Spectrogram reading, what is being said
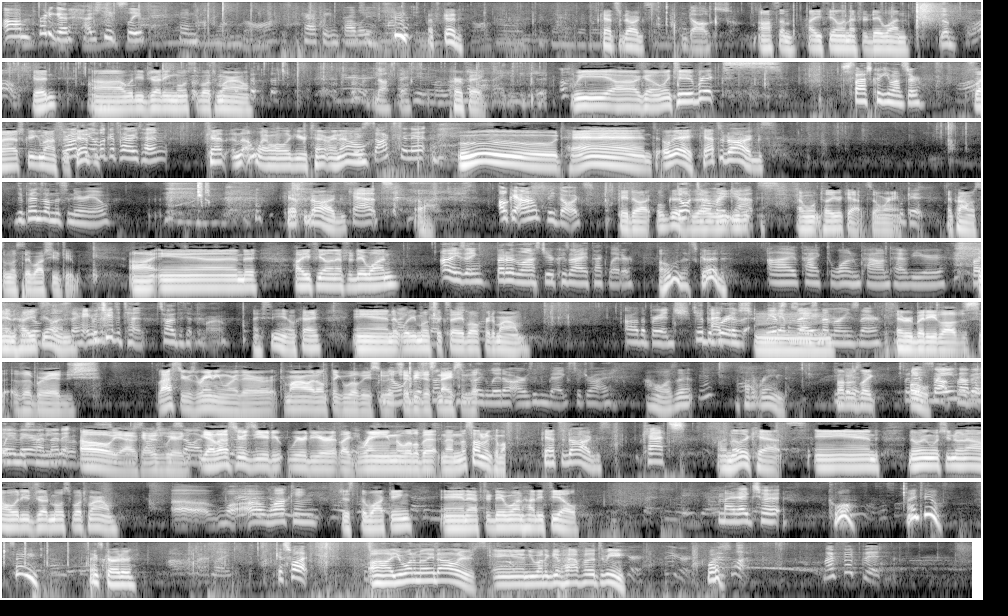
Um, pretty good. I just need sleep and caffeine probably. That's good. Cats or dogs? Dogs. Awesome. How are you feeling after day one? Good. Good. Uh, what are you dreading most about tomorrow? Nothing. Perfect. We are going to Bricks Slash Cookie Monster. slash Cookie Monster. Want to Cats, take a look at Harry tent? cat. No, I want to look at your tent right now. There's socks in it. Ooh, tent. Okay, cats or dogs? Depends on the scenario. Cats or dogs? Cats. Oh, Okay, I don't have to be dogs. Okay, dog. Oh, good. Don't Did tell I my read you- cats. I won't tell your cats. Don't worry. Okay. I promise, unless they watch YouTube. Uh, and how you feeling after day one? Amazing. Better than last year because I packed lighter. Oh, that's good. I packed one pound heavier. But And it how you feeling? same. But you had the tent, so I have the tent tomorrow. I see. Okay. And what are you most excited about for tomorrow? Oh, the bridge. Yeah, the At bridge. Mm. we have some nice memories there. Everybody loves the bridge. Last year was raining. We're there. Tomorrow, I don't think it will be. So no, it should be the just sun nice we and. like laid out our sleeping bags to dry. oh, was it? I thought it rained. I thought it was like. But oh. it rained for on the way and it was there, and then it. a Oh yeah, super okay, it was weird. so yeah, last everyone year's year, weird year. It like rained a little bit, and then the sun would come up. Cats or dogs? Cats. Another cats. And knowing what you know now, what do you dread most about tomorrow? Uh, uh, walking. Just the walking. And after day one, how do you feel? My legs hurt. Cool. I do. Exciting. Thanks, Carter. Guess what? Uh, you won a million dollars, and you want to give half of it to me. Bigger. What? Guess what? My Fitbit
